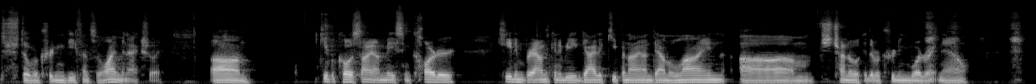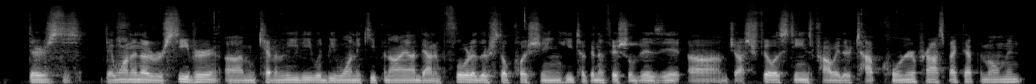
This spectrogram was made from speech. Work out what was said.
They're still recruiting defensive linemen actually. Um, keep a close eye on Mason Carter. Caden Brown's going to be a guy to keep an eye on down the line. Um, just trying to look at the recruiting board right now. There's they want another receiver. Um, Kevin Levy would be one to keep an eye on down in Florida. They're still pushing. He took an official visit. Um, Josh Philistine's probably their top corner prospect at the moment,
